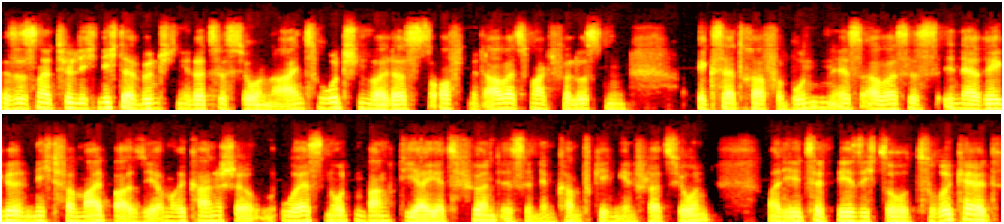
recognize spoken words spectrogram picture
Es ist natürlich nicht erwünscht, in die Rezession einzurutschen, weil das oft mit Arbeitsmarktverlusten etc. verbunden ist, aber es ist in der Regel nicht vermeidbar. Also die amerikanische US-Notenbank, die ja jetzt führend ist in dem Kampf gegen Inflation, weil die EZB sich so zurückhält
